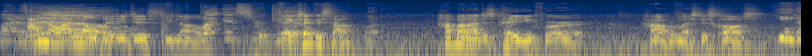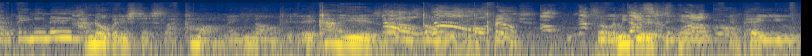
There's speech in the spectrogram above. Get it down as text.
I know, I know, but it just you know. But it's your gift. Hey, check this out. What? How about I just pay you for however much this costs? You ain't gotta pay me, man. I know, but it's just like, come on, man. You know, it, it kind of is like No, you throwing this in his face. no. Oh, no. So let me That's get this to him problem. and pay you.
